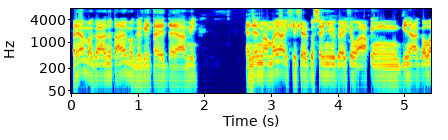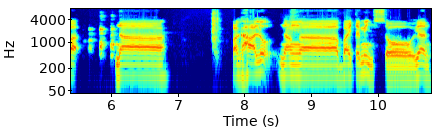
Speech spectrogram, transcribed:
Ayan, mag-ano tayo, maglagay tayo dayami. And then mamaya, isi-share ko sa inyo guys yung aking ginagawa na paghalo ng ah, vitamins. So, yan.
